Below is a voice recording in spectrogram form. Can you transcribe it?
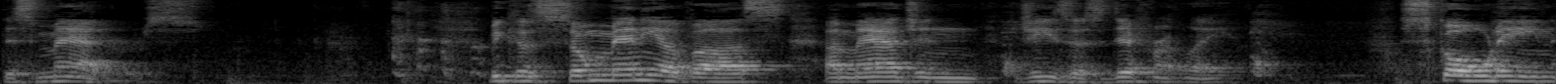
This matters because so many of us imagine Jesus differently scolding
